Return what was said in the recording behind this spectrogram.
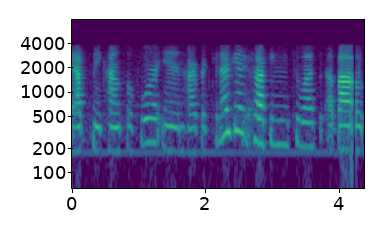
AFSCME Council 4 in Hartford, Connecticut, Yeah. talking to us about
